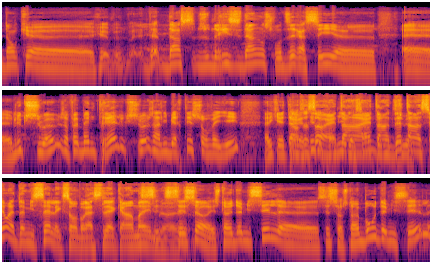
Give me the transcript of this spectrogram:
donc dans une résidence, faut dire assez luxueuse, en fait même très luxueuse, en liberté surveillée. Elle qui a été ça, est en, détention à domicile avec son bracelet quand même. C'est ça. C'est un domicile, euh, c'est ça. C'est un beau domicile.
